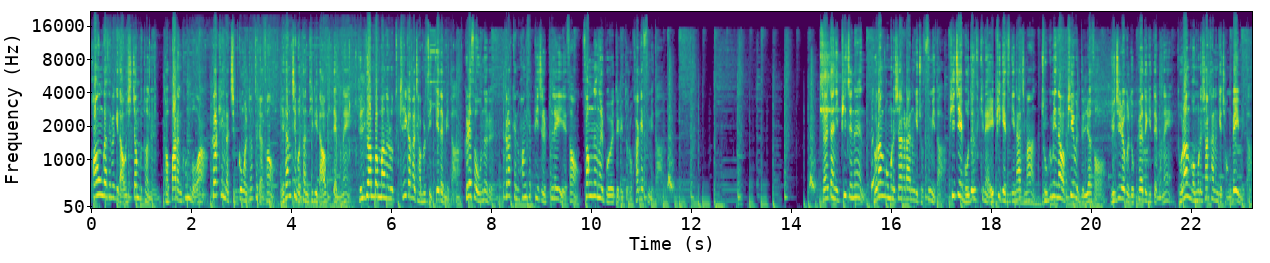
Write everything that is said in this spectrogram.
황혼과 새벽이 나온 시점부터는 더 빠른 콤보와 크라켄과 집공을 터뜨려서 예상치 못한 딜이 나오기 때문에 딜교 한 번만으로도 킬각을 잡을 수 있게 됩니다. 그래서 오늘은 크라켄 황새 피지를 플레이해서 성능을 보여드리도록 하겠습니다. 자 일단 이 피즈는 검으로 시작을 하는 게 좋습니다. 피즈의 모든 스킬은 AP 개수긴 하지만 조금이나마 피해를 늘려서 유지력을 높여야 되기 때문에 검으로 시작하는 게 정배입니다.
